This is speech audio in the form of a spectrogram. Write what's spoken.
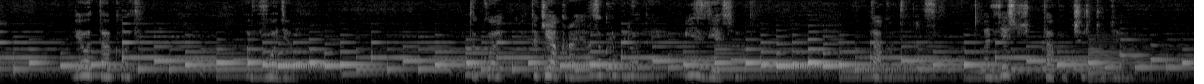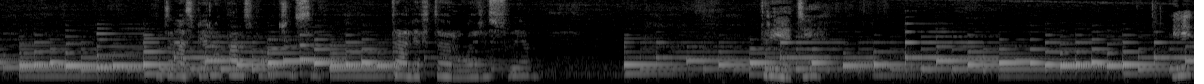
И вот так вот обводим. Такой, такие края закругленные. И здесь вот. Так вот у нас. А здесь так вот черту делаем. Вот у нас первый парус получился. Далее второй рисуем. Третий. И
